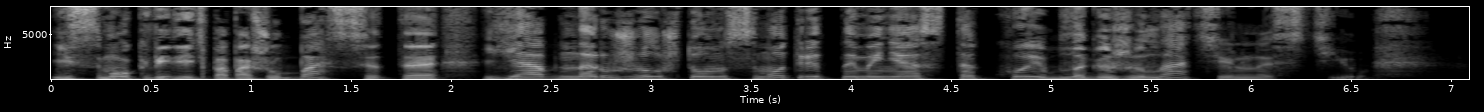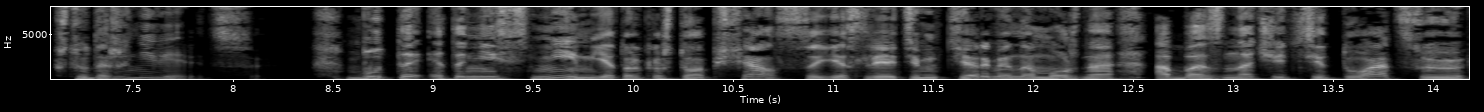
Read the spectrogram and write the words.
и смог видеть папашу Бассета, я обнаружил, что он смотрит на меня с такой благожелательностью, что даже не верится. Будто это не с ним я только что общался, если этим термином можно обозначить ситуацию,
